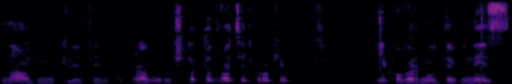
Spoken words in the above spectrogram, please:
На одну клітинку праворуч, тобто 20 кроків. І повернути вниз.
